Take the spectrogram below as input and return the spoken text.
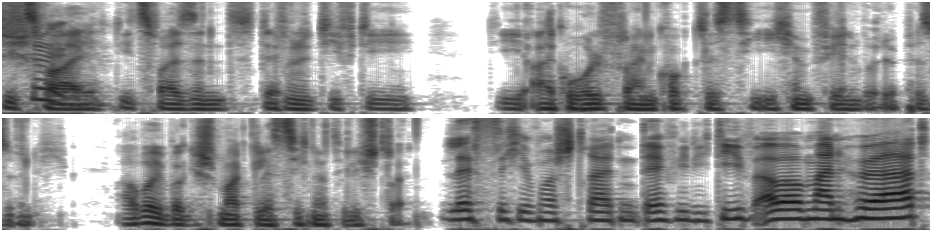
Die Schön. zwei, die zwei sind definitiv die, die alkoholfreien Cocktails, die ich empfehlen würde persönlich. Aber über Geschmack lässt sich natürlich streiten. Lässt sich immer streiten, definitiv. Aber man hört,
